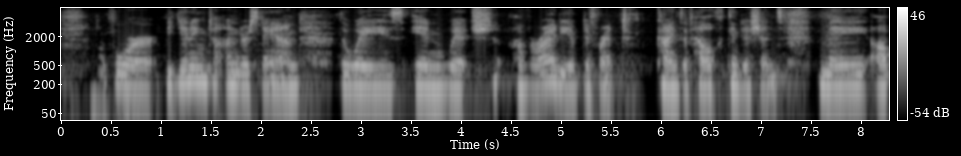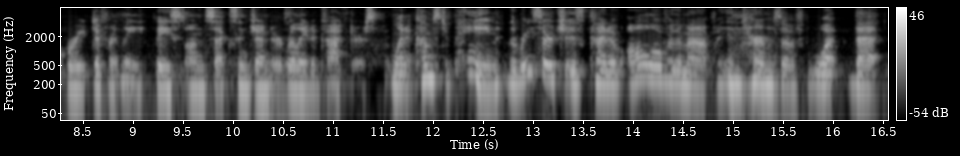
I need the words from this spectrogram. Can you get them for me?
for beginning to understand the ways in which a variety of different kinds of health conditions may operate differently based on sex and gender related factors. When it comes to pain, the research is kind of all over the map in terms of what that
